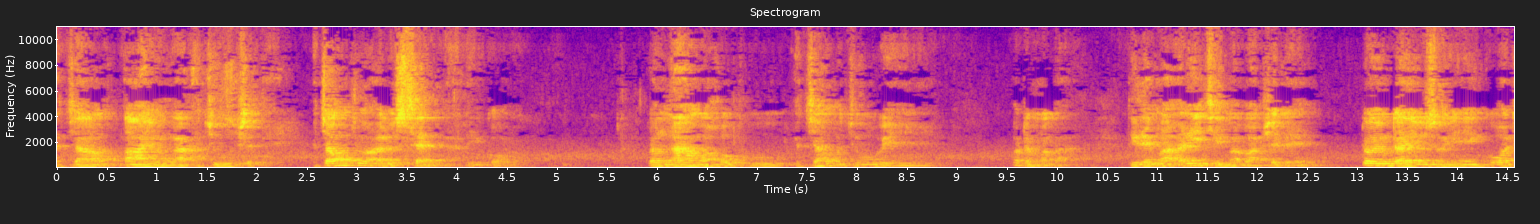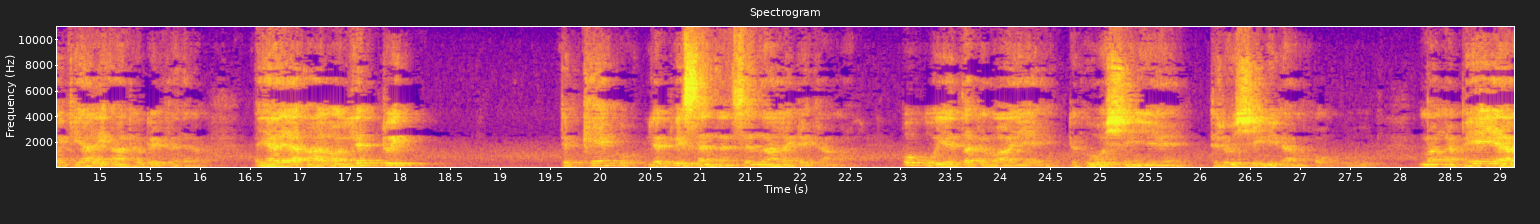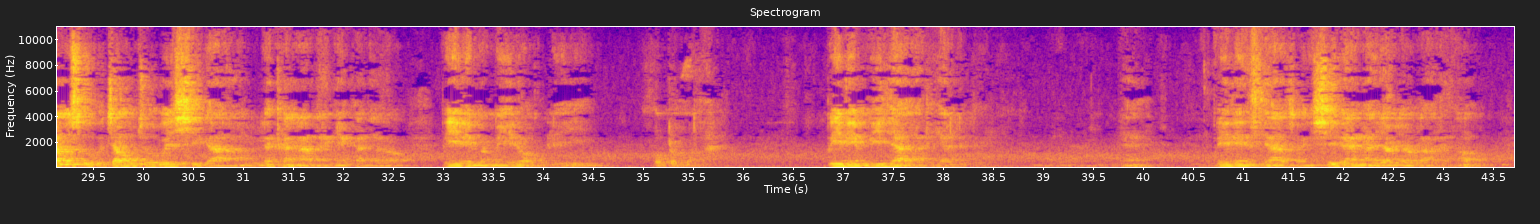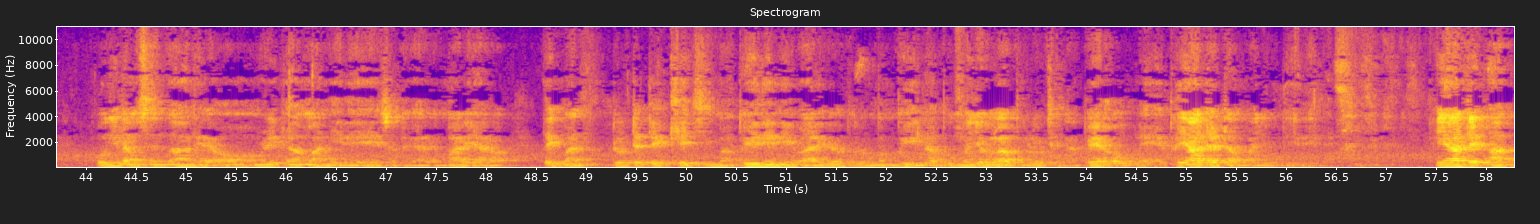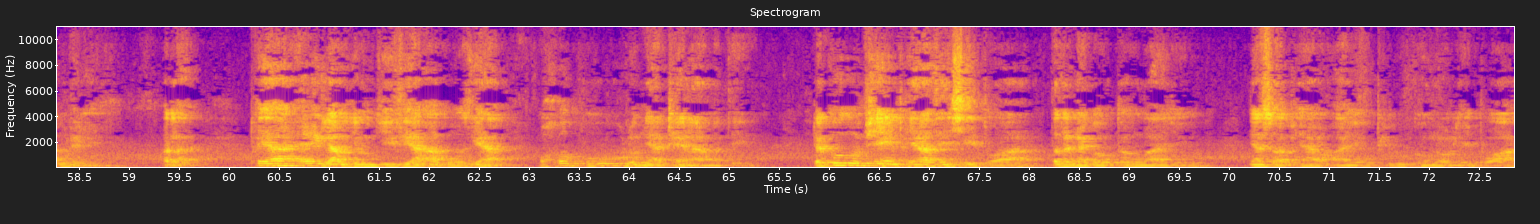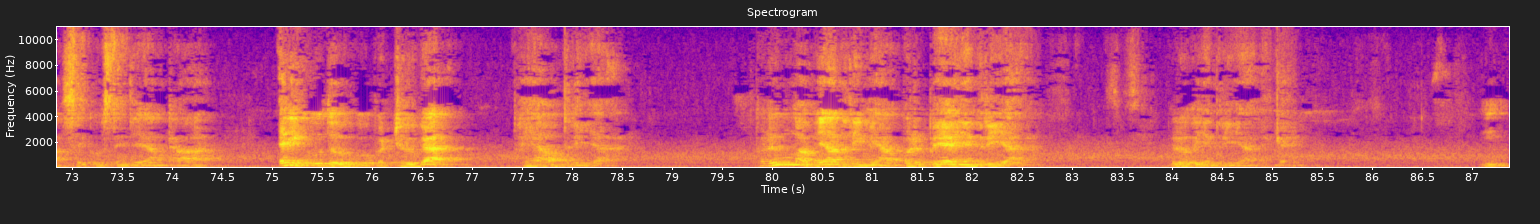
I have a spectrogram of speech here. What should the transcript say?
အကြောင်းအာယုံကအကျိုးဖြစ်တယ်အကြောင်းအကျိုးအဲ့လိုဆက်နေတာလေကောတော့ငါမဟုတ်ဘူးအကြောင်းအကျိုးပဲဟုတ်တယ်မလားဒီထဲမှာအဲ့ဒီအချိန်မှာဘာဖြစ်လဲတော်ယုံတန်ယုံဆိုရင်ကိုကဒီတရားတွေအားထုတ်တဲ့ခါကျတော့ အရာရာအားလုံးလက်တွေ့တကယ်ကိုလက်တွေ့ဆန်းဆန်းစဉ်းစားလိုက်တဲ့အခါမှာပုဂ္ဂိုလ်ရဲ့တ attva ရဲ့တကုရှင်ရဲ့ဒီလိုရှိနေတာမဟုတ်ဘူးမင်္ဂဘေးရမဆိုအကြောင်းကျိုးပဲရှိတာလို့လက်ခံလာနိုင်တဲ့အခါကျတော့ဘေးရင်မမေးတော့ဘူးလေဟုတ်တော့မလားဘေးရင်မေးကြတာဒီကလူတွေဟမ်ဘေးရင်ဆရာဆိုရင်ရှေ့တန်းကရောက်ရောက်လာတယ်နော် ဘုန်းကြီးတော်စဉ်းစားနေတော့အမေရိကန်မှာနေတယ်ဆိုတော့တကယ်မရီကတော့တိတ်မှန်တိုးတက်တဲ့ခေတ်ကြီးမှာဘေးရင်နေပါလေတော့သူတို့မမေးတော့ဘူးမယုံတော့ဘူးလို့ထင်တာဘယ်ဟုတ်လဲဖရာတက်တော်မှယူတည်တယ်ဖရာတက်အားကိုးတယ်လေဟုတ်လားဖះအဲ့ဒီလောက်ယုံကြည်စရာအကူစရာမဟုတ်ဘူးလို့များထင်လားမသိဘူးတခုခုဖြစ်ရင်ဖះရှင်ရှိသွားတရဏဂုံသုံးပါးယူမြတ်စွာဘုရားကိုအာယုဖြူဂုဏ်တော်လေးပွား စိတ်ကိုစင်ကြယ်အောင်ထားအဲ့ဒီကုသိုလ်ကိုဘသူကဖះကိုတရိယာဘယ်သူမှဘုရားတတိမရဘယ်ဘယ်အရင်တရိယာဘယ်လိုအရင်တရိယာလဲကဲဟမ်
